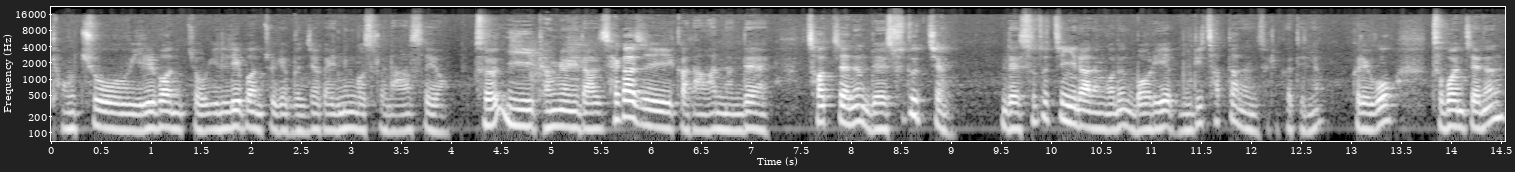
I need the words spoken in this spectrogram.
경추 1번 쪽, 1, 2번 쪽에 문제가 있는 것으로 나왔어요. 두- 이 병명이 다 세 가지가 나왔는데 첫째는 뇌수두증. 뇌수두증이라는 거는 머리에 물이 찼다는 소리거든요. 그리고 두 번째는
